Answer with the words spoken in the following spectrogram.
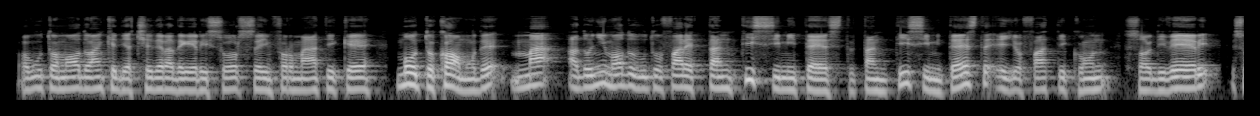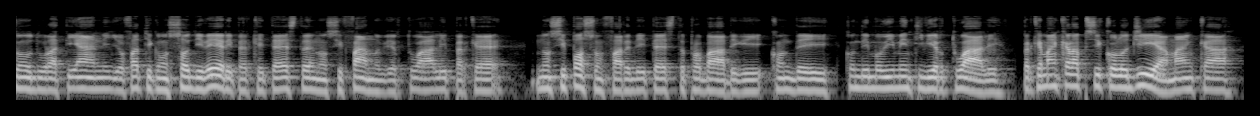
ho avuto modo anche di accedere a delle risorse informatiche molto comode, ma ad ogni modo ho dovuto fare tantissimi test, tantissimi test e li ho fatti con soldi veri, sono durati anni, li ho fatti con soldi veri perché i test non si fanno virtuali perché non si possono fare dei test probabili con dei, con dei movimenti virtuali perché manca la psicologia, manca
